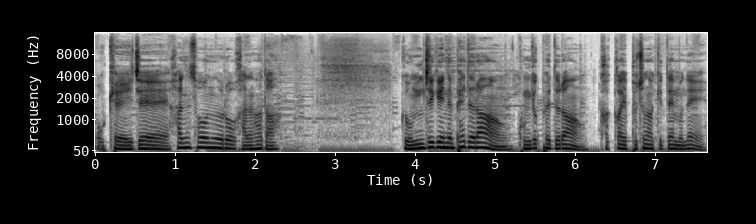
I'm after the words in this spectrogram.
오케이 이제 한 손으로 가능하다 그 움직이는 패드랑 공격 패드랑 가까이 붙여놨기 때문에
